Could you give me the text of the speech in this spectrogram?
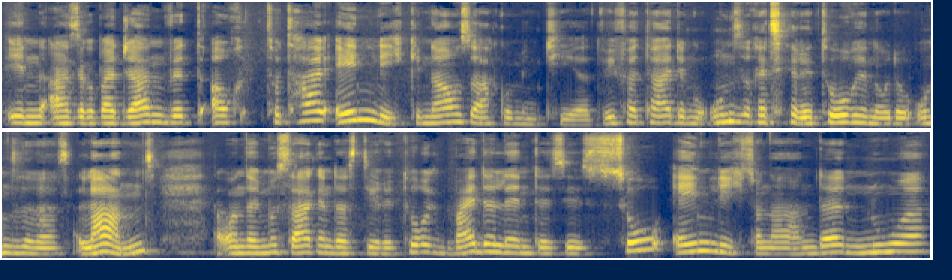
In Aserbaidschan wird auch total ähnlich genauso argumentiert. Wir verteidigen unsere Territorien oder unser Land und ich muss sagen, dass die Rhetorik beider Länder ist so ähnlich zueinander, nur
